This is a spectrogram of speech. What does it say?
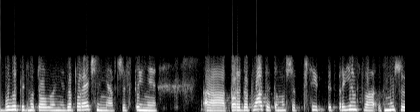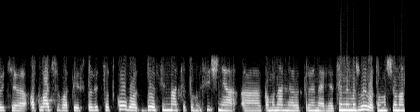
були підготовлені заперечення в частині передоплати, тому що всі підприємства змушують е, оплачувати 100% до 17 січня е, комунальну електроенергію. Це неможливо, тому що у нас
